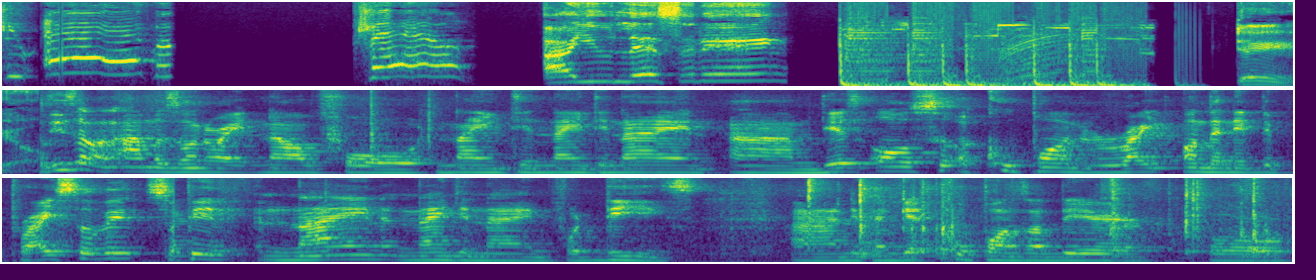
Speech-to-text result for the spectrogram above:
Have you ever felt? Are you listening? Damn. These are on Amazon right now for $19.99. Um, there's also a coupon right underneath the price of it. So I paid $9.99 for these. And you can get coupons on there for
